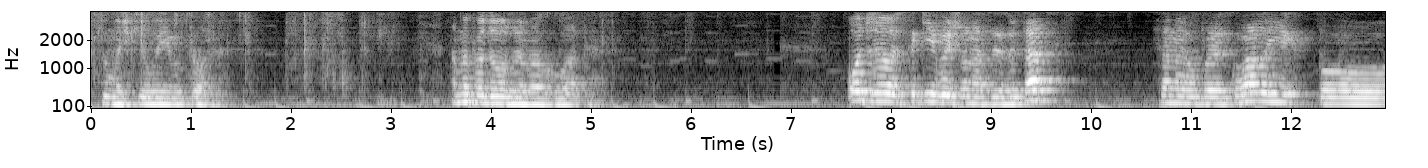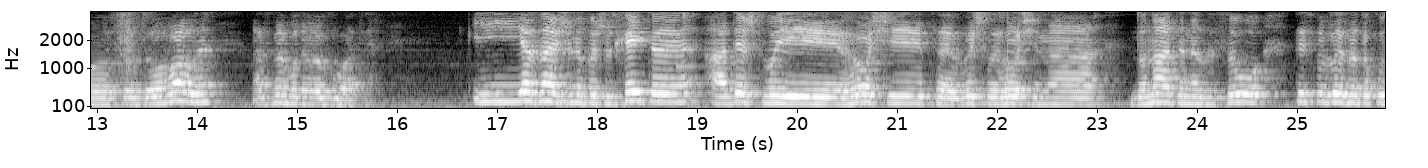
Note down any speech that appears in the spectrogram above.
сумочки Louis Vuitton. А ми продовжуємо рахувати. Отже, ось такий вийшов у нас результат. Це ми упорядкували їх, посортували, а тепер будемо рахувати. І я знаю, що напишуть хейтери, а де ж твої гроші? Це вийшли гроші на донати, на ЗСУ. Десь приблизно таку,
